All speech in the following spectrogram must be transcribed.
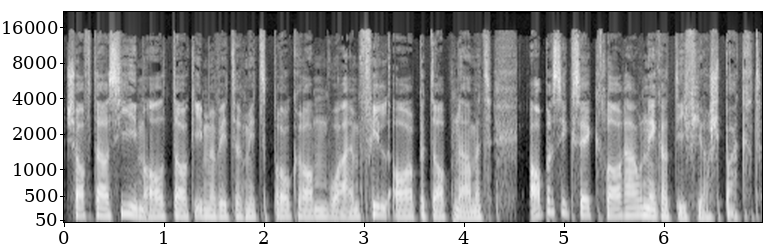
schafft auch sie im Alltag immer wieder mit Programmen, die einem viel Arbeit abnehmen. Aber sie sieht klar auch negative Aspekte.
